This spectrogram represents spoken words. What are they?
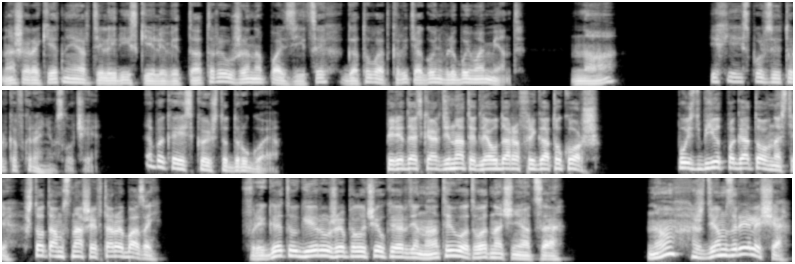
Наши ракетные и артиллерийские левитаторы уже на позициях, готовы открыть огонь в любой момент. Но их я использую только в крайнем случае. А пока есть кое-что другое. Передать координаты для удара фрегату «Корж». Пусть бьют по готовности. Что там с нашей второй базой?» Фрегат «Угир» уже получил координаты, вот-вот начнется. «Ну, ждем зрелища».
